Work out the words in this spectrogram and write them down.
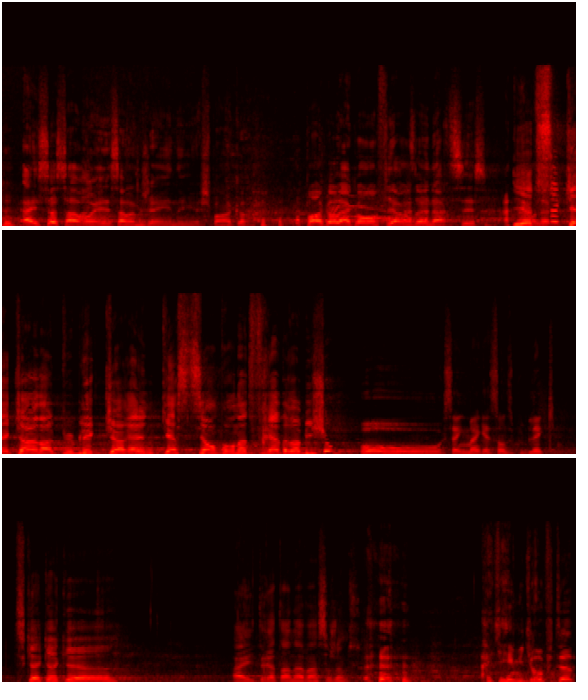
Hey, ça, ça va, ça va me gêner. Je suis pas encore, pas encore la confiance d'un artiste. Y a-tu quelqu'un dans le public qui aurait une question pour notre Fred Robichou? Oh, segment question du public. C'est quelqu'un que. Hey, drette en avant, ça, j'aime ça. Ok, micro pis tout.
